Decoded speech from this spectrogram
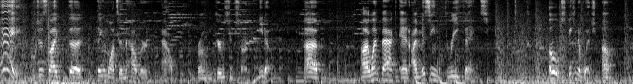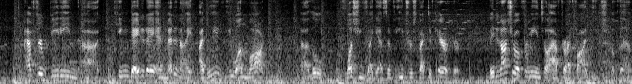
Hey, just like the Thingamwatson, the Halberd, ow, from Kirby Superstar. Neato. Uh, I went back and I'm missing three things. Oh, speaking of which, um, after beating uh, King Dedede and Meta Knight, I believe you unlock uh, little plushies, I guess, of each respective character. They did not show up for me until after I fought each of them,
